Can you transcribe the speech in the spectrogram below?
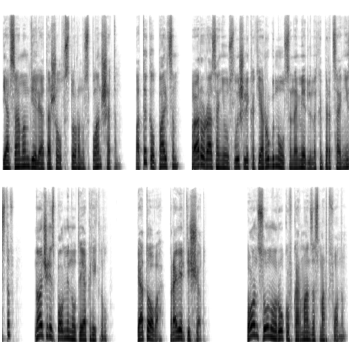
Я в самом деле отошел в сторону с планшетом, потыкал пальцем, пару раз они услышали, как я ругнулся на медленных операционистов, но через полминуты я крикнул. «Готово! Проверьте счет!» Он сунул руку в карман за смартфоном.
